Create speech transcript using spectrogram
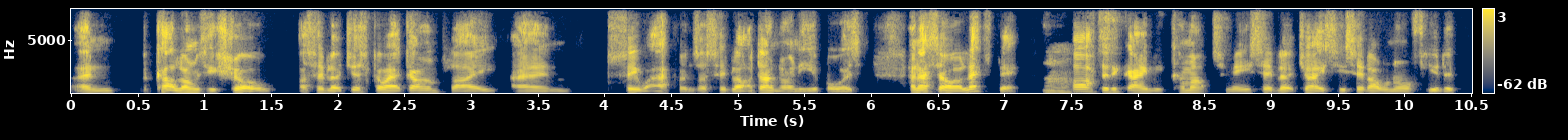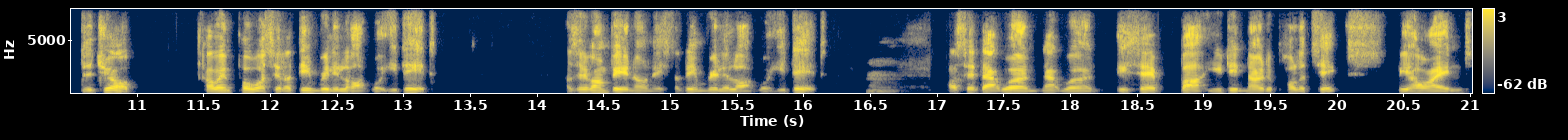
And cut along story short, I said, look, just go out, go and play, and see what happens. I said, look, I don't know any of your boys. And that's how I left it. Mm. After the game, he come up to me, he said, look, Jace, he said, I want to offer you the, the job. I went, Paul, I said, I didn't really like what you did. I said, if I'm being honest, I didn't really like what you did. Mm. I said, that weren't, that weren't, he said, but you didn't know the politics behind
